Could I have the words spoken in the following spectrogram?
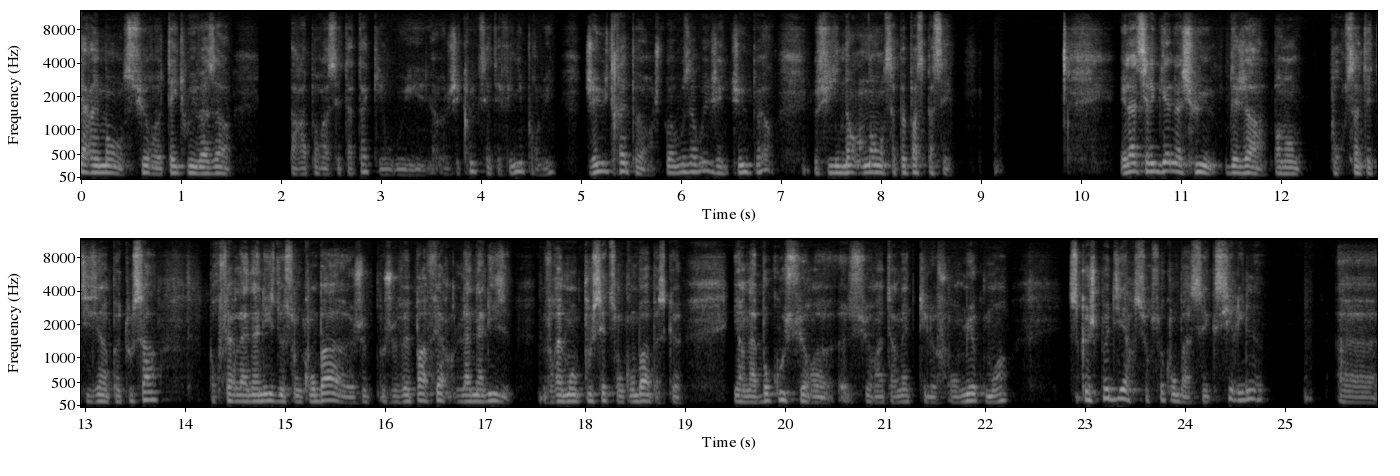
carrément sur Tate Wivasa par rapport à cette attaque où j'ai cru que c'était fini pour lui. J'ai eu très peur. Je dois vous avouer que j'ai eu peur. Je me suis dit non, non, ça peut pas se passer. Et là, Cyril Gann a su déjà, pendant, pour synthétiser un peu tout ça, pour faire l'analyse de son combat, euh, je ne vais pas faire l'analyse vraiment poussée de son combat parce qu'il y en a beaucoup sur, euh, sur Internet qui le feront mieux que moi. Ce que je peux dire sur ce combat, c'est que Cyril euh,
